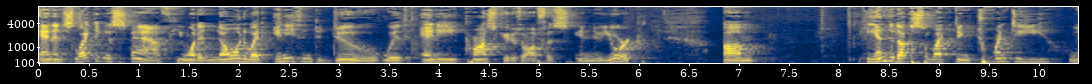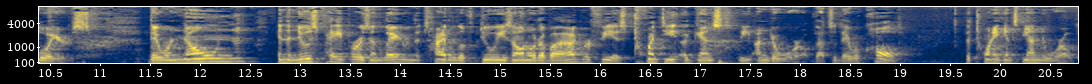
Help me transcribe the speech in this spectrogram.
And in selecting his staff, he wanted no one who had anything to do with any prosecutor's office in New York. Um, he ended up selecting 20 lawyers. They were known in the newspapers and later in the title of Dewey's own autobiography as 20 Against the Underworld. That's what they were called, the 20 Against the Underworld.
